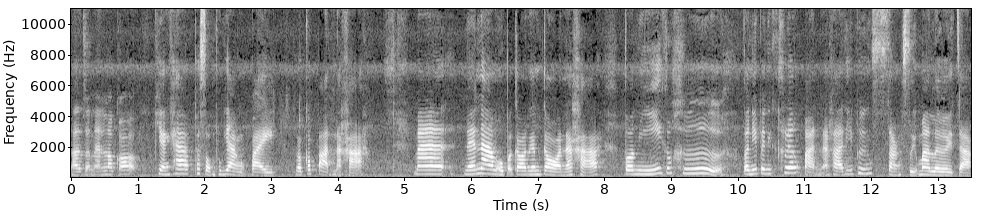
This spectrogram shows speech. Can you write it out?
หลังจากนั้นเราก็เพียงแค่ผสมทุกอย่างลงไป แล้วก็ปั่นนะคะ มาแนะนำอุปกรณ์กันก่อนนะคะ ตัวนี้ก็คือตัวนี้เป็นเครื่องปั่นนะคะที่เพิ่งสั่งซื้อมาเลยจาก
